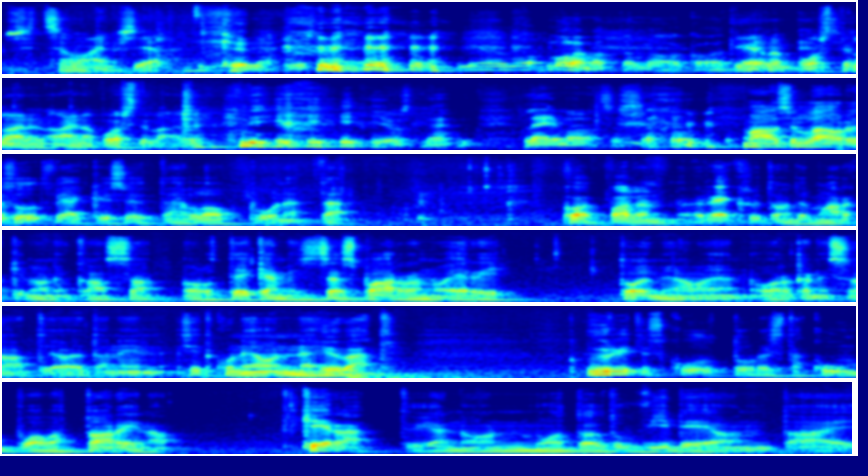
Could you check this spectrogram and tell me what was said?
sitten se on aina siellä. Kyllä, just Molemmat on ok. Kerran postilainen, aina postilainen. niin, just näin. Leimautsossa. Mä olisin Lauri sut vielä kysyä tähän loppuun, että kun olet paljon rekrytointimarkkinoinnin kanssa ollut tekemisissä ja sparrannut eri toimialojen organisaatioita, niin sitten kun ne on ne hyvät yrityskulttuurista kumpuavat tarinat kerätty ja ne on muotoiltu videon tai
